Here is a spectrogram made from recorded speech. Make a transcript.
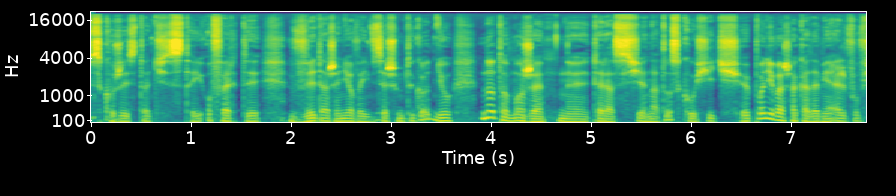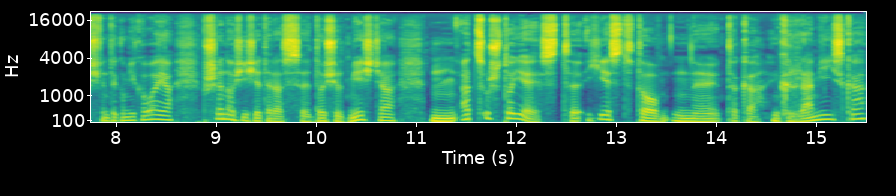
skorzystać z tej oferty wydarzeniowej w zeszłym tygodniu, no to może e, teraz się na to skusić, ponieważ Akademia Elfów Świętego Mikołaja przenosi się teraz do Śródmieścia. Mm, a cóż to jest? Jest to mm, taka gra miejska,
